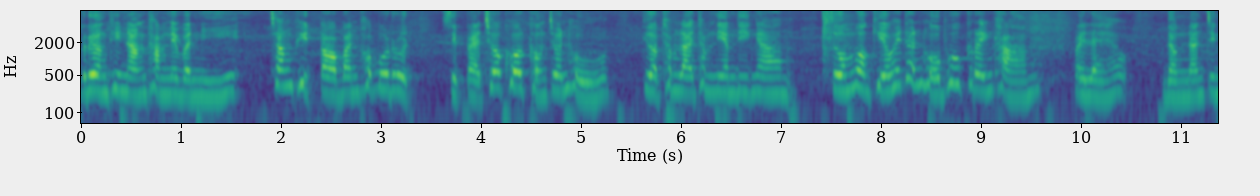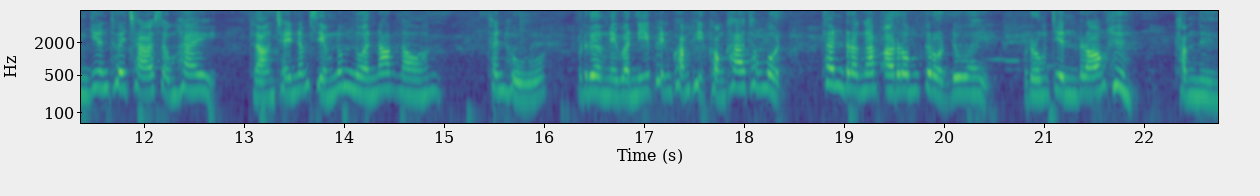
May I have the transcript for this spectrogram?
เรื่องที่นางทำในวันนี้ ช่างผิดต่อบรรพบุรุษ 18 ชั่วโคตรของจวนหู เกือบทำลายธรรมเนียมดีงาม สวมหมวกเขียวให้ท่านโหผู้เกรงขาม ไปแล้ว ดังนั้นจึงยื่นถ้วยชาส่งให้ พลางใช้น้ำเสียงนุ่มนวลนอบน้อม ท่านหูเรื่องในวันนี้เป็นความผิดของข้าทั้งหมด ท่านระงับอารมณ์โกรธด้วย หลงจินร้องฮึคำหนึ่ง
